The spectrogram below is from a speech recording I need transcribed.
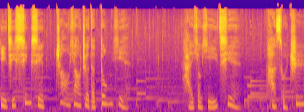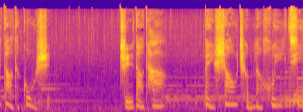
以及星星照耀着的冬夜，还有一切他所知道的故事，直到他。被烧成了灰烬。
